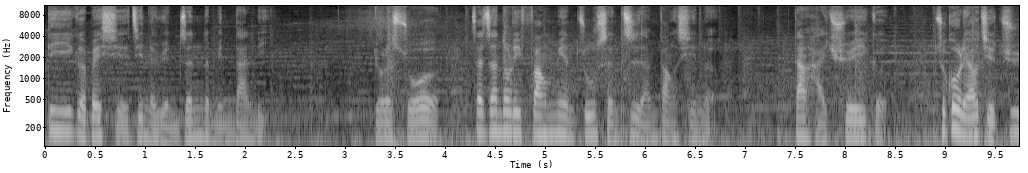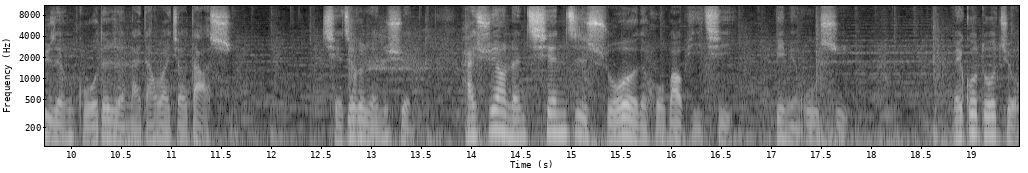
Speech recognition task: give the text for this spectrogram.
第一个被写进了远征的名单里。有了索尔。在战斗力方面，诸神自然放心了，但还缺一个足够了解巨人国的人来当外交大使，且这个人选还需要能牵制索尔的火爆脾气，避免误事。没过多久，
